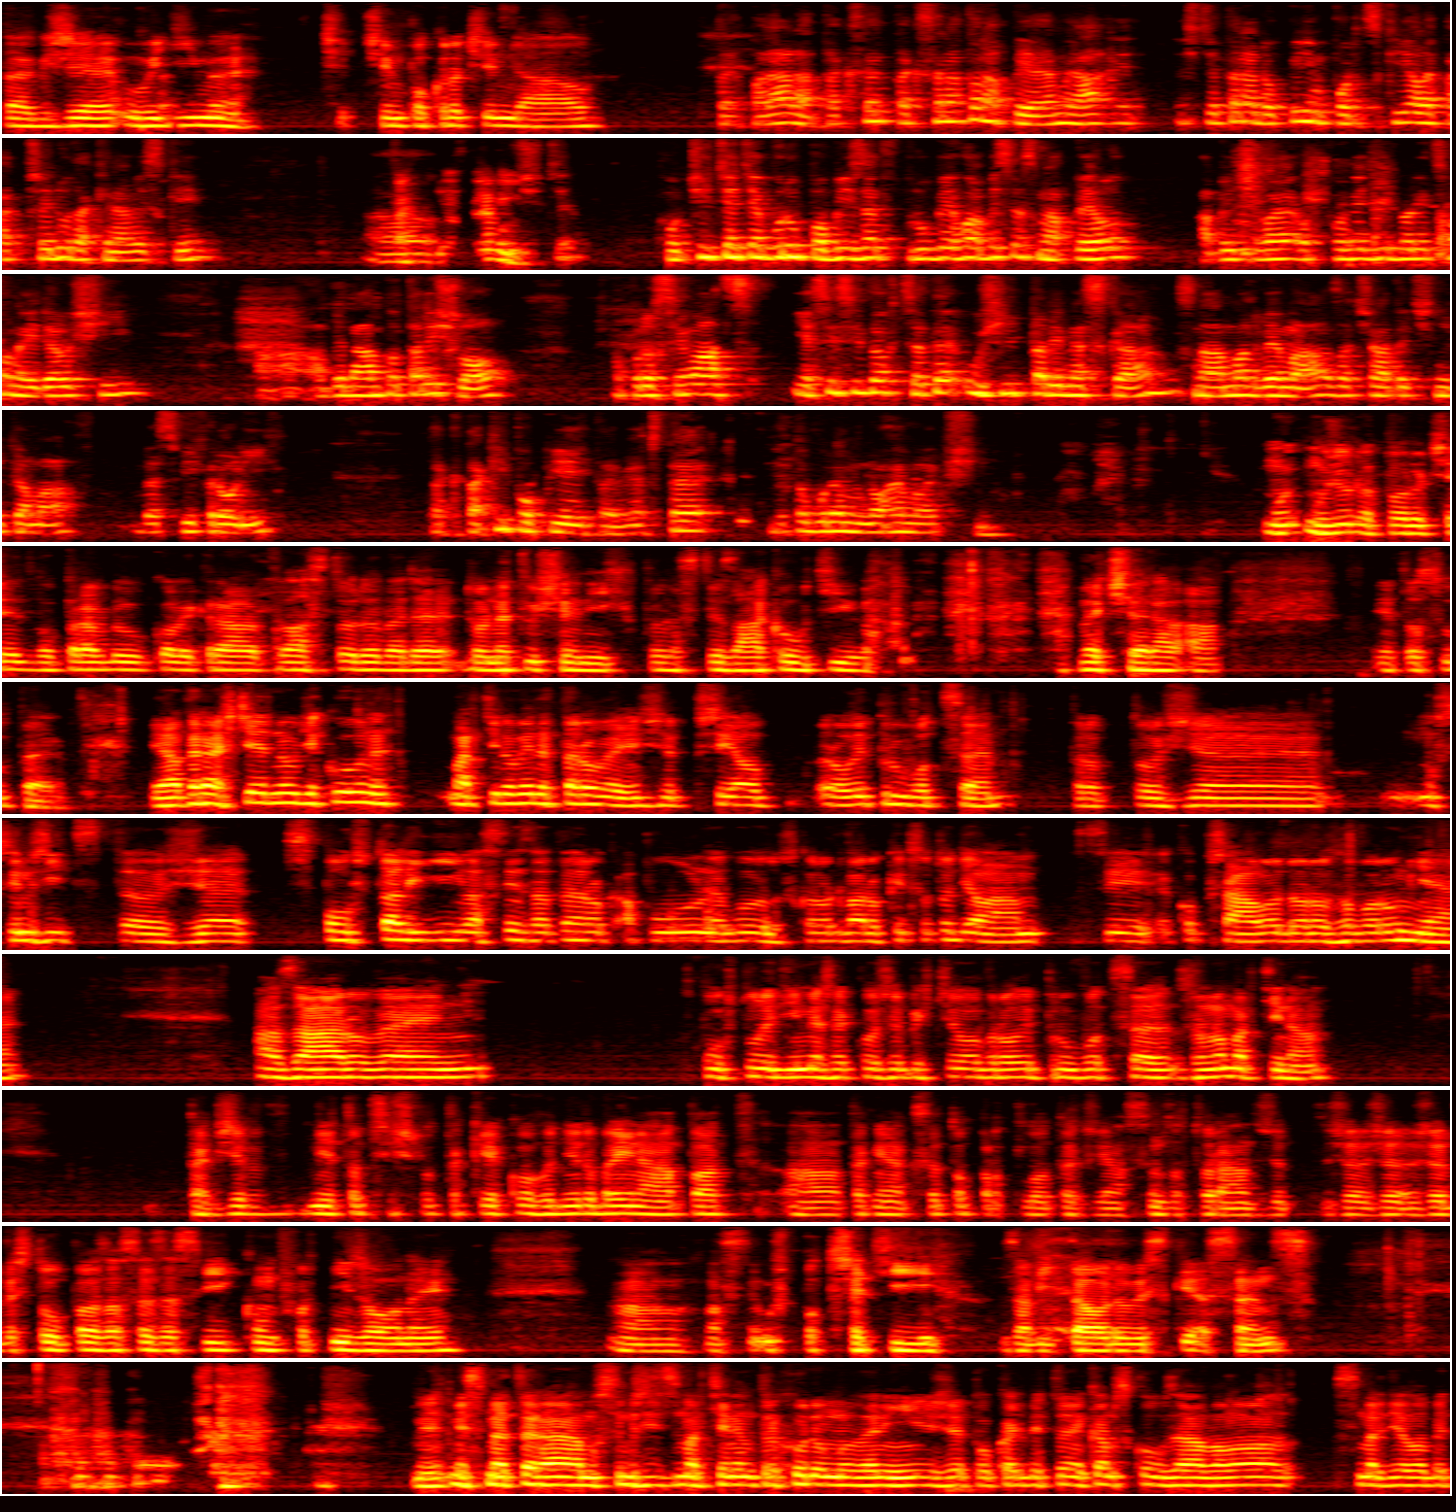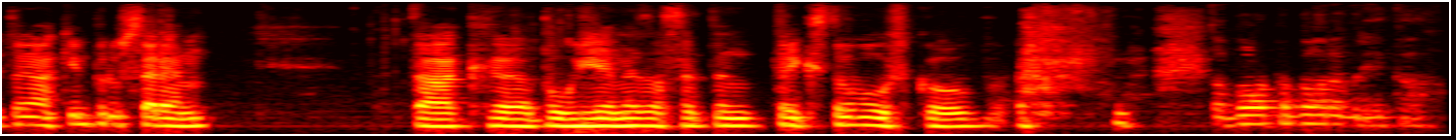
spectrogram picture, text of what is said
Takže uvidíme, či, čím pokročím dál. To je paráda, tak se, tak se na to napijem. Já ještě teda dopijím portský, ale pak přejdu taky na whisky. Tak uh, určitě, určitě tě budu pobízet v průběhu, aby se napil, aby tvoje odpovědi byly co nejdelší a aby nám to tady šlo. A prosím vás, jestli si to chcete užít tady dneska s náma dvěma začátečníkama ve svých rolích, tak taky popíjejte. Věřte, že to bude mnohem lepší. můžu doporučit opravdu, kolikrát vás to dovede do netušených prostě zákoutí večera a je to super. Já teda ještě jednou děkuji Martinovi Netarovi, že přijal roli průvodce, protože musím říct, že spousta lidí vlastně za ten rok a půl nebo skoro dva roky, co to dělám, si jako přálo do rozhovoru mě a zároveň spoustu lidí mi řeklo, že bych chtěl v roli průvodce zrovna Martina, takže mně to přišlo taky jako hodně dobrý nápad a tak nějak se to protlo, takže já jsem za to rád, že, že, že, že vystoupil zase ze své komfortní zóny a vlastně už po třetí zavítal do Whisky Essence. My, my jsme teda, musím říct, s Martinem trochu domluvený, že pokud by to někam sklouzávalo a smrdělo by to nějakým pruserem, tak eh, použijeme zase ten trik s tou bouřkou. To bylo, to bylo dobrý, to,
